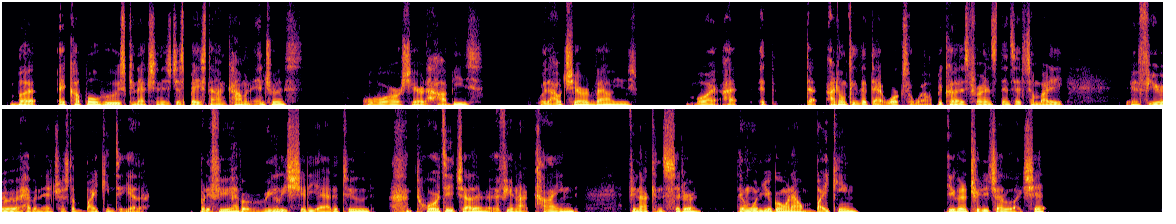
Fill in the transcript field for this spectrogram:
But a couple whose connection is just based on common interests or shared hobbies without shared values, boy, I it that I don't think that that works so well. Because, for instance, if somebody, if you have an interest of biking together, but if you have a really shitty attitude towards each other, if you're not kind, if you're not considerate, then when you're going out biking, you're going to treat each other like shit.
